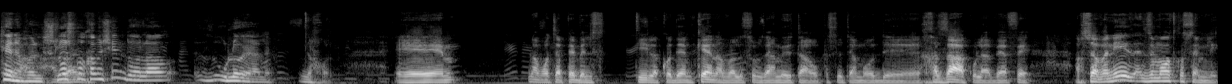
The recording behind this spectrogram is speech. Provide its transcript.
כן, אבל 350 דולר הוא לא יעלה. נכון. למרות שהפבל סטיל הקודם כן, אבל שוב זה היה מיותר, הוא פשוט היה מאוד אה, חזק אולי ויפה. עכשיו אני, זה מאוד קוסם לי,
